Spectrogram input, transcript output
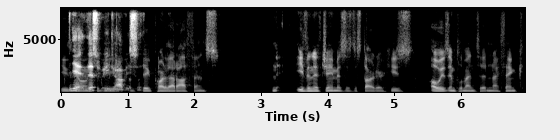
He's Yeah, this week, be obviously. a big part of that offense. Even if Jameis is the starter, he's always implemented, and I think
